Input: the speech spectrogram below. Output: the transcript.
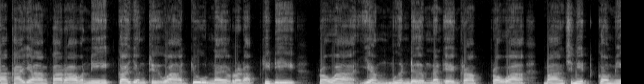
ราคายางพาราวันนี้ก็ยังถือว่าอยู่ในระดับที่ดี เพราะว่ายังเหมือนเดิมนั่นเองครับ เพราะว่าบางชนิดก็มี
